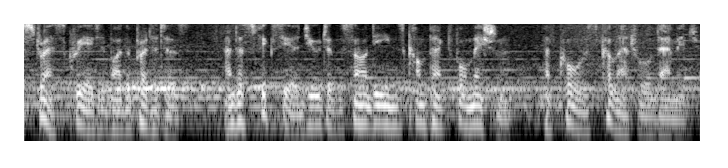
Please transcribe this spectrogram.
Stress created by the predators, and asphyxia due to the sardine's compact formation have caused collateral damage.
